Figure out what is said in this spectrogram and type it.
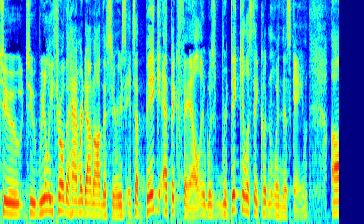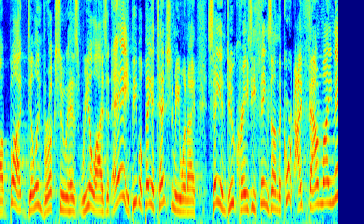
to to really throw the hammer down on this series. It's a big epic fail. It was ridiculous they couldn't win this game. Uh, but Dillon Brooks, who has realized that hey, people pay attention to me when I say and do crazy things on the court. I found my niche.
